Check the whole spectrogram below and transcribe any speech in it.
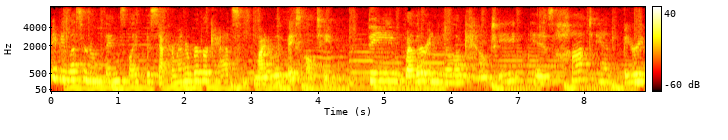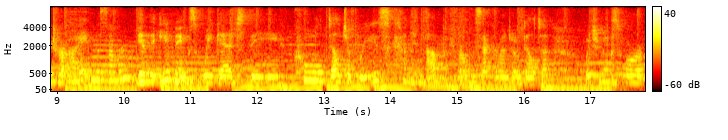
maybe lesser known things like the Sacramento River Cats minor league baseball team. The weather in Yolo County is hot and very dry in the summer. In the evenings, we get the cool delta breeze coming up from the Sacramento Delta, which makes for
